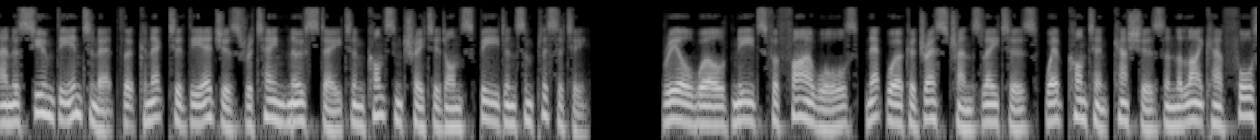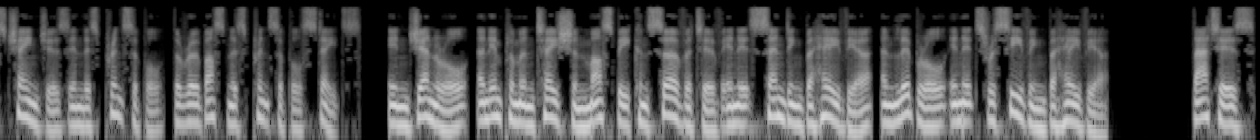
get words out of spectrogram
and assumed the Internet that connected the edges retained no state and concentrated on speed and simplicity. Real-world needs for firewalls, network address translators, web content caches and the like have forced changes in this principle. The robustness principle states, in general, an implementation must be conservative in its sending behavior, and liberal in its receiving behavior. That is,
